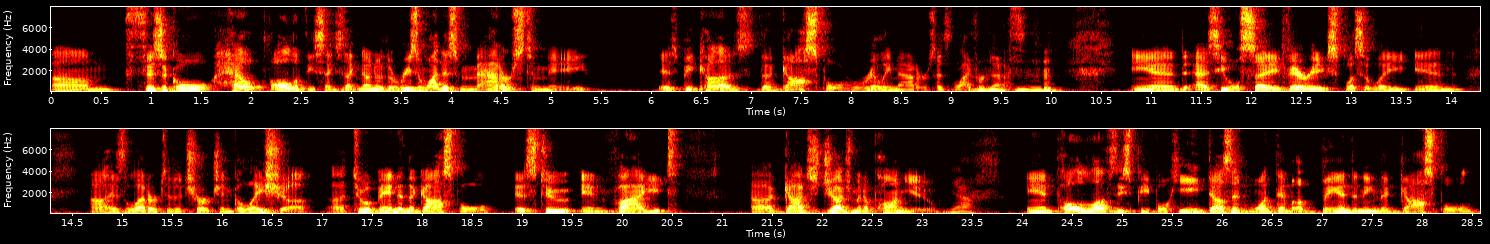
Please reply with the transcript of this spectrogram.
um, physical health, all of these things. He's like, no, no. The reason why this matters to me is because the gospel really matters. It's life or death. and as he will say very explicitly in uh, his letter to the church in Galatia, uh, to abandon the gospel is to invite uh, God's judgment upon you. Yeah. And Paul loves these people. He doesn't want them abandoning the gospel.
